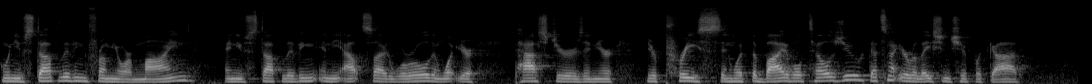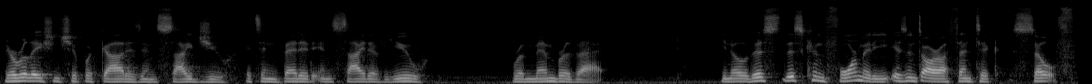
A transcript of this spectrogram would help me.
When you stop living from your mind and you stop living in the outside world and what your pastures and your, your priests and what the Bible tells you, that's not your relationship with God. Your relationship with God is inside you, it's embedded inside of you. Remember that. You know, this, this conformity isn't our authentic self.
